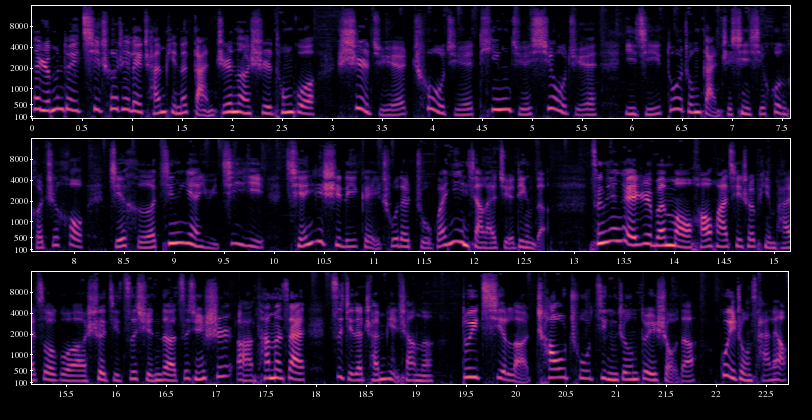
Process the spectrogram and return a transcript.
那人们对汽车这类产品的感知呢，是通过视觉、触觉、听觉、嗅觉以及多种感知信息混合之后，结合经验与记忆、潜意识里给出的主观印象来决定的。曾经给日本某豪华汽车品牌做过设计咨询的咨询师啊，他们在自己的产品上呢，堆砌了超出竞争对手的。贵重材料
